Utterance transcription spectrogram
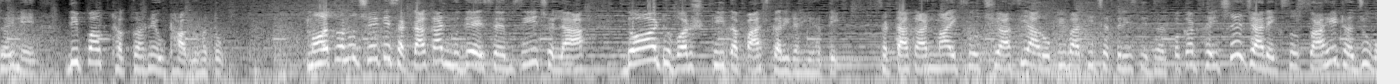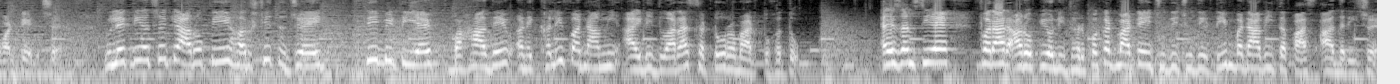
જઈને દીપક ઠક્કરને ઉઠાવ્યો હતો. મહત્વનું છે કે સટ્ટાકાંડ મુદ્દે એસએમસી છેલ્લા દોઢ વર્ષથી તપાસ કરી રહી હતી. સટ્ટાકાંડમાં એકસો છ્યાસી આરોપીમાંથી છત્રીસની ધરપકડ થઈ છે, જ્યારે એકસો સાહીઠ હજુ વોન્ટેડ છે. ઉલ્લેખનીય છે કે આરોપી હર્ષિત જૈન, સીબીટીએફ, મહાદેવ અને ખલીફા નામની આઈડી દ્વારા સટ્ટો રમાડતો હતો. એજન્સીએ ફરાર આરોપીઓની ધરપકડ માટે જુદી જુદી ટીમ બનાવી તપાસ આદરી છે.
